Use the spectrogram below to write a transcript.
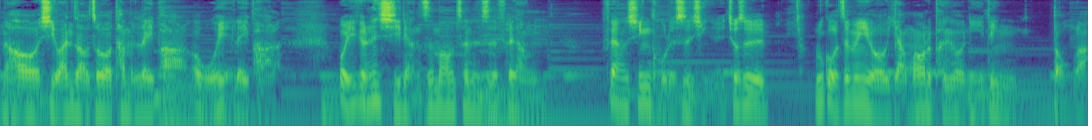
然后洗完澡之后他们累趴了，哦，我也累趴了。我一个人洗两只猫真的是非常非常辛苦的事情诶，就是。如果这边有养猫的朋友，你一定懂了。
